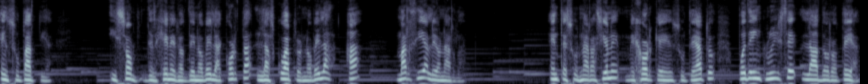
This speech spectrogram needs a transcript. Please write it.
en su patria, y son del género de novela corta las cuatro novelas a Marcia Leonarda. Entre sus narraciones, mejor que en su teatro, puede incluirse La Dorotea,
